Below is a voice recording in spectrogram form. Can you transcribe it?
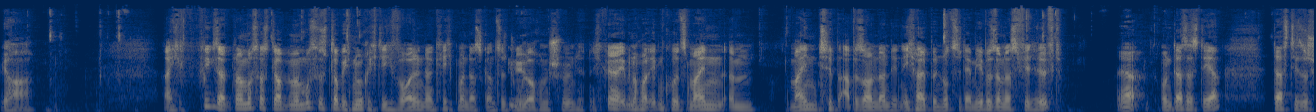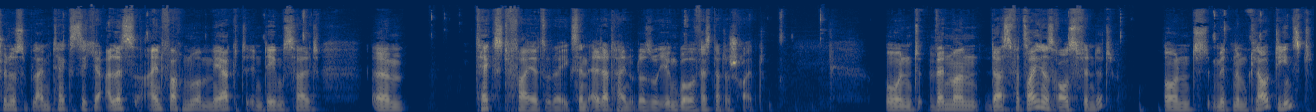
Ja. Aber Ich, wie gesagt, man muss das, glaube man muss es, glaube ich, nur richtig wollen, dann kriegt man das ganze Tool Ja. auch ein schön hin. Ich kann ja eben noch mal eben kurz meinen, ähm, meinen Tipp absondern, den ich halt benutze, der mir besonders viel hilft. Ja, Und das ist der, dass dieses schöne Sublime Text sich ja alles einfach nur merkt, indem es halt ähm, Textfiles oder XML-Dateien oder so irgendwo auf der Festplatte schreibt. Und wenn man das Verzeichnis rausfindet und mit einem Cloud-Dienst,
